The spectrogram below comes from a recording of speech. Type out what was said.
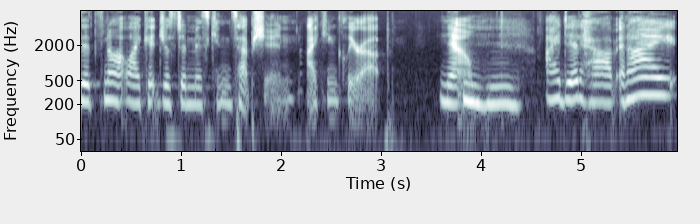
it's not like it just a misconception I can clear up. Now, Mm-hmm. I did have, and I,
